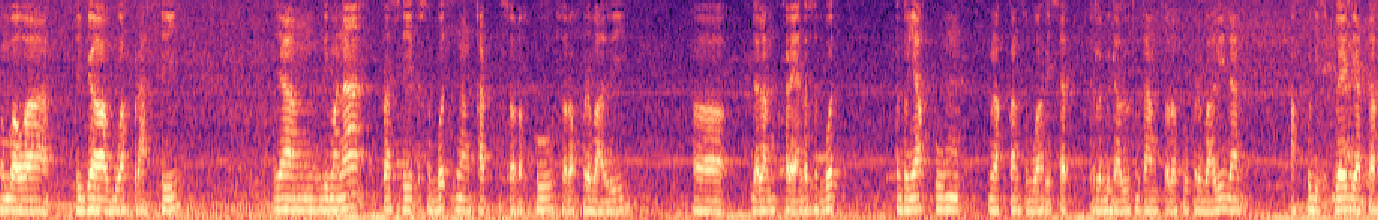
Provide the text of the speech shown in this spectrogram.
membawa tiga buah prasi yang di mana prasi tersebut mengangkat sorohku, soroh berbali e, dalam karyaan tersebut. Tentunya aku melakukan sebuah riset terlebih dahulu tentang sorohku berbali dan aku display di atas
